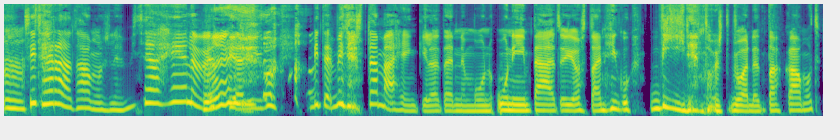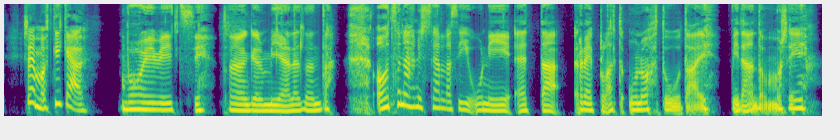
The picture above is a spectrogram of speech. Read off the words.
Mm. Sitten herää aamulla silleen, mitä helvettiä, niinku, miten, miten tämä henkilö tänne mun uniin päätyi jostain niinku 15 vuoden takaa, mutta semmoistakin käy. Voi vitsi, toi on kyllä mieletöntä. Oletko nähnyt sellaisia unia, että replat unohtuu tai mitään tommosia?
